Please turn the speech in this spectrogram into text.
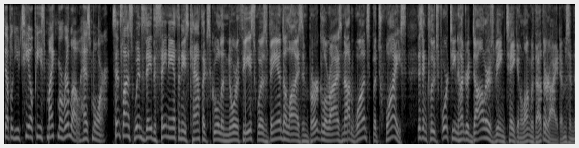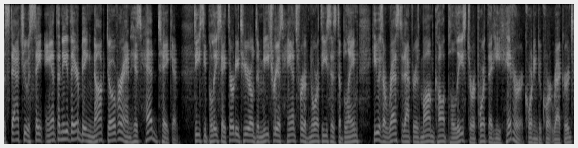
WTOP's Mike Murillo has more. Since last Wednesday, the St. Anthony's Catholic School in Northeast was vandalized and burglarized not once, but twice. This includes $1,400 being taken along with other items, and the statue of St. Anthony there being knocked over and his head taken. D.C. police say 32 year old Demetrius Hansford of Northeast is to blame. He was arrested after his mom called police to report that he hit her according to court records.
